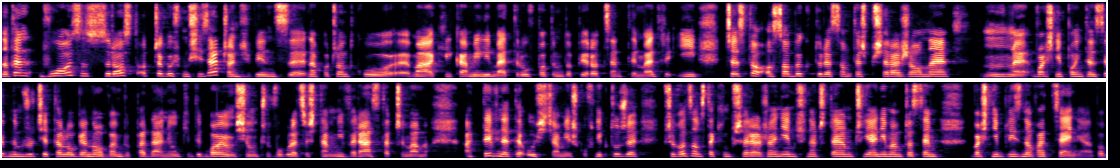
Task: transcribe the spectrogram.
no ten włos, wzrost od czegoś musi zacząć, więc e, na początku ma kilka milimetrów, potem dopiero centymetr i często osoby, które są też przerażone właśnie po intensywnym rzucie telogenowym, wypadaniu, kiedy boją się, czy w ogóle coś tam mi wyrasta, czy mam aktywne te ujścia mieszków. Niektórzy przychodzą z takim przerażeniem, się naczytają, czy ja nie mam czasem właśnie bliznowacenia, bo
